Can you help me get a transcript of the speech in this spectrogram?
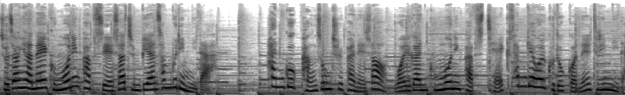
조정현의 굿모닝 팝스에서 준비한 선물입니다. 한국 방송 출판에서 월간 굿모닝 팝스 책 3개월 구독권을 드립니다.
